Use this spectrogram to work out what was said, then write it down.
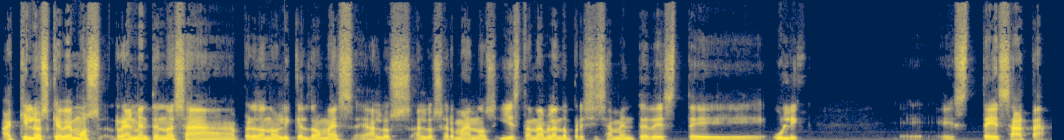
aquí los que vemos realmente no es a, perdón, Uli, que el drama es a los, a los hermanos y están hablando precisamente de este Ulik este Sata,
